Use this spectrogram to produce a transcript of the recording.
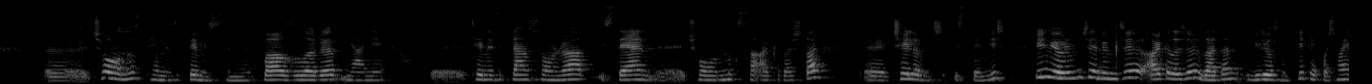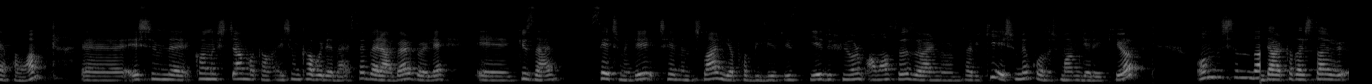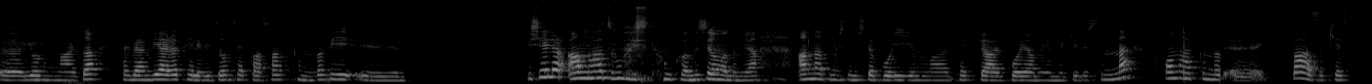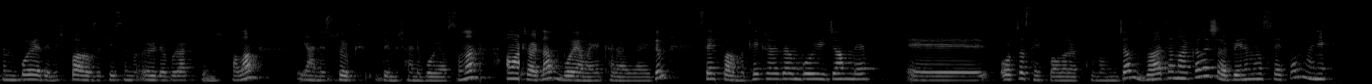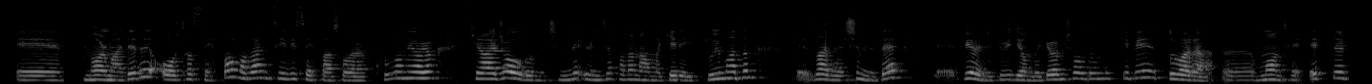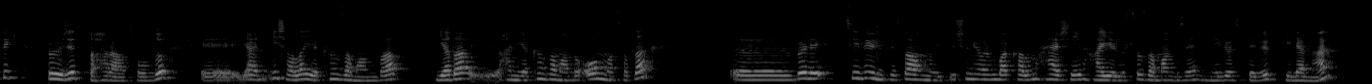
E, çoğunuz temizlik demişsiniz. Bazıları yani e, temizlikten sonra isteyen e, çoğunluksa arkadaşlar e, challenge istemiş. Bilmiyorum challenge'ı arkadaşlar zaten biliyorsunuz ki tek başıma yapamam. E, eşimle konuşacağım bakalım eşim kabul ederse beraber böyle e, güzel seçmeli challenge'lar yapabiliriz diye düşünüyorum ama söz vermiyorum tabii ki eşimle konuşmam gerekiyor. Onun dışında bir de arkadaşlar e, yorumlarda hani ben bir ara televizyon sehpası hakkında bir e, bir şeyler anlatmıştım konuşamadım ya. Anlatmıştım işte boyayayım mı tekrar boyamayayım mı gibisinden. Onun hakkında e, bazı kesim boya demiş bazı kesimi öyle bırak demiş falan. Yani sök demiş hani boyasını. Ama tekrardan boyamaya karar verdim. Sehpamı tekrardan boyayacağım ve e, orta sehpa olarak kullanacağım. Zaten arkadaşlar benim o sehpam hani e, normalde de orta sehpa ama ben TV sehpası olarak kullanıyorum. Kiracı olduğum için de ünite falan alma gereği duymadım. E, zaten şimdi de e, bir önceki videomda görmüş olduğunuz gibi duvara e, monte ettirdik. Böylece daha rahat oldu. E, yani inşallah yakın zamanda ya da hani yakın zamanda olmasa da böyle TV ünitesi almayı düşünüyorum. Bakalım her şeyin hayırlısı zaman bize ne gösterir bilemem.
